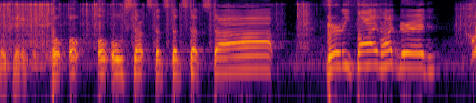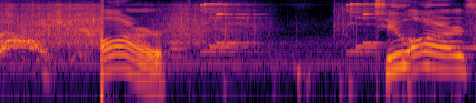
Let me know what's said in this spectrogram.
Okay. Oh, oh, oh, oh, stop, stop, stop, stop, stop! 3,500! R. Two R's.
